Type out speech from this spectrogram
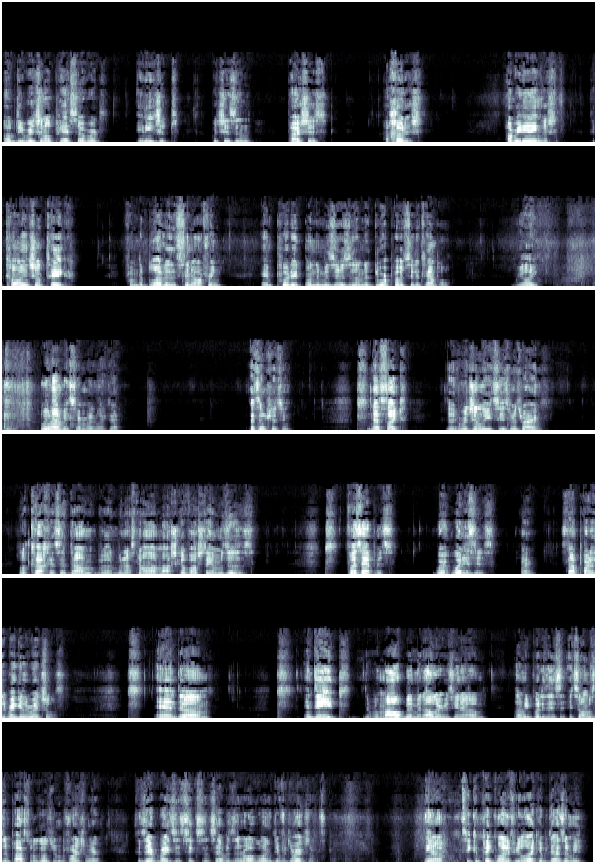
of the original Passover in Egypt, which is in Parshas HaChodesh. I'll read in English. The Kohen shall take from the blood of the sin offering and put it on the mezuzah, on the doorpost of the temple. Really? We don't have any ceremony like that. That's interesting. That's like the original Yitzis Mitzrayim. Lakach es adam ala mashka v'ashtei mezuzahs. What's epis? Where, what is this? Right? It's not part of the regular rituals. And um, Indeed, the Ramalbim and others, you know, let me put it this, it's almost impossible to go through them before here because everybody's at six and sevens and they're all going in different directions. You know, so you can pick one if you like it, but that doesn't mean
